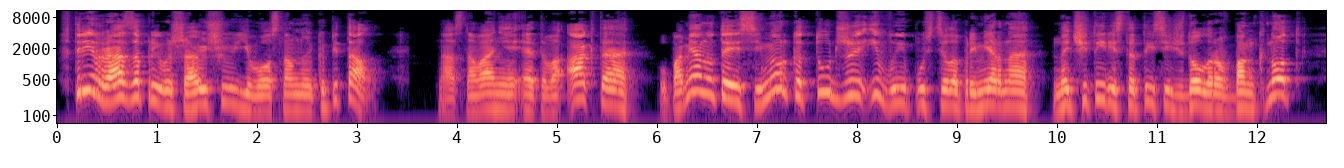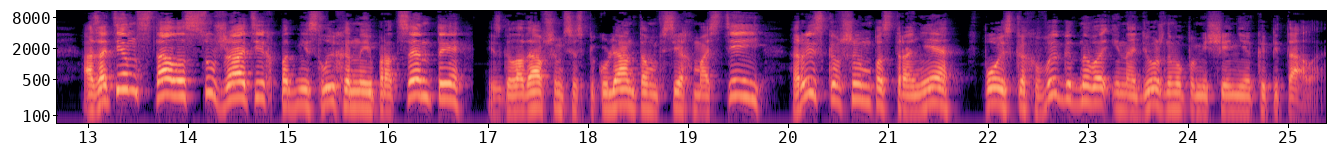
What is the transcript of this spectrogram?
в три раза превышающую его основной капитал. На основании этого акта Упомянутая «семерка» тут же и выпустила примерно на 400 тысяч долларов банкнот, а затем стала сужать их под неслыханные проценты изголодавшимся спекулянтам всех мастей, рыскавшим по стране в поисках выгодного и надежного помещения капитала.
